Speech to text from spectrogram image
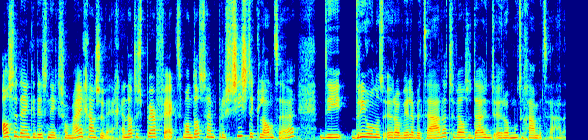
Als ze denken, dit is niks voor mij, gaan ze weg. En dat is perfect, want dat zijn precies de klanten die 300 euro willen betalen, terwijl ze 1000 euro moeten gaan betalen.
